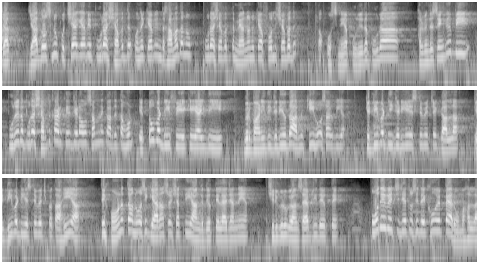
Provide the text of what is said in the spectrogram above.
ਜਦ ਜਦ ਉਸ ਨੂੰ ਪੁੱਛਿਆ ਗਿਆ ਵੀ ਪੂਰਾ ਸ਼ਬਦ ਉਹਨੇ ਕਿਹਾ ਵੀ ਦਿਖਾਵਾਂ ਤੁਹਾਨੂੰ ਪੂਰਾ ਸ਼ਬਦ ਤੇ ਮੈਂ ਉਹਨਾਂ ਨੂੰ ਕਿਹਾ ਫੁੱਲ ਸ਼ਬਦ ਤਾਂ ਉਸਨੇ ਆ ਪੂਰੇ ਦਾ ਪੂਰਾ ਹਰਵਿੰਦਰ ਸਿੰਘ ਵੀ ਪੂਰੇ ਦਾ ਪੂਰਾ ਸ਼ਬਦ ਕੱਢ ਕੇ ਜਿਹੜਾ ਉਹ ਸਾਹਮਣੇ ਕਰ ਦਿੱਤਾ। ਹੁਣ ਇਹ ਤੋਂ ਵੱਡੀ ਫੇਕ ਏਆਈ ਦੀ ਗੁਰਬਾਣੀ ਦੀ ਜਿਹੜੀ ਉਦਾਹਰਨ ਕੀ ਹੋ ਸਕਦੀ ਆ? ਕਿੱਡੀ ਵੱਡੀ ਜਿਹੜੀ ਇਸ ਦੇ ਵਿੱਚ ਗੱਲ ਆ ਕਿੱਡੀ ਵੱਡੀ ਇਸ ਦੇ ਵਿੱਚ ਕੋਤਾਹੀ ਆ ਤੇ ਹੁਣ ਤੁਹਾਨੂੰ ਅਸੀਂ 1136 ਅੰਗ ਦੇ ਉੱਤੇ ਲੈ ਜਾਂਦੇ ਆ ਸ੍ਰੀ ਗੁਰੂ ਗ੍ਰੰਥ ਸਾਹਿਬ ਜੀ ਦੇ ਉੱਤੇ। ਉਹਦੇ ਵਿੱਚ ਜੇ ਤੁਸੀਂ ਦੇਖੋ ਇਹ ਭੈਰੋ ਮਹੱਲਾ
